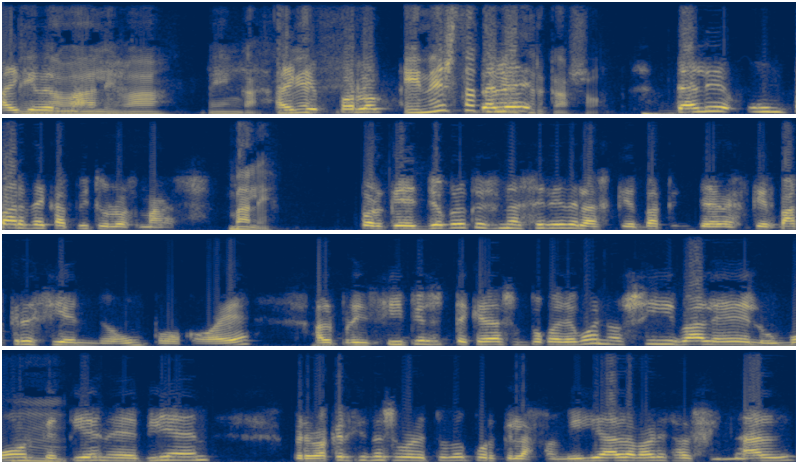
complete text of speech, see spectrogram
Hay que ver vale, va, venga. en esta te voy a hacer caso. Dale un par de capítulos más. Vale. Porque yo creo que es una serie de las que va, de las que va creciendo un poco, ¿eh? Al principio te quedas un poco de, bueno, sí, vale, el humor que mm. tiene, bien, pero va creciendo sobre todo porque la familia Álvarez al final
